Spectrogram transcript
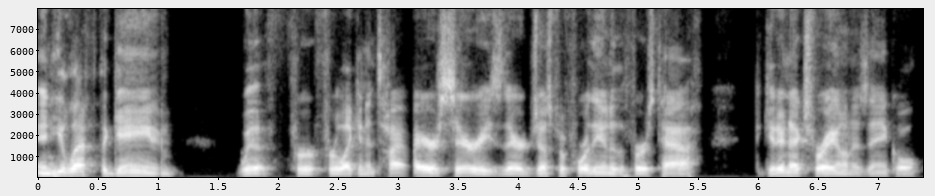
and he left the game with for for like an entire series there just before the end of the first half to get an X-ray on his ankle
